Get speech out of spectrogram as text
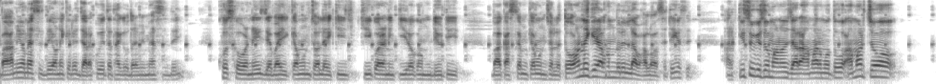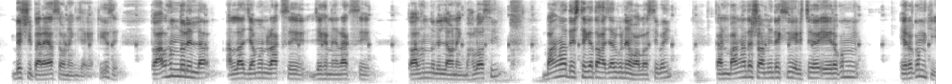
বা আমিও মেসেজ দিই অনেকের, যারা কুয়েতে থাকে ওদের আমি মেসেজ দিই। খোঁজ খবর নেই যে, ভাই, কেমন চলে? কি কি করেনি কি রকম ডিউটি বা কাজকাম কেমন চলে? তো অনেকেই আলহামদুলিল্লাহ ভালো আছে, ঠিক আছে? আর কিছু কিছু মানুষ যারা আমার মতো, আমার চ বেশি প্যারায় আছে অনেক জায়গায়, ঠিক আছে? তো আলহামদুলিল্লাহ, আল্লাহ যেমন রাখছে, যেখানে রাখছে, তো আলহামদুলিল্লাহ অনেক ভালো আছি। বাংলাদেশ থেকে তো হাজার গুণে ভালো আছি ভাই। কারণ বাংলাদেশও আমি দেখছি এর চেয়ে এরকম এরকম কি?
